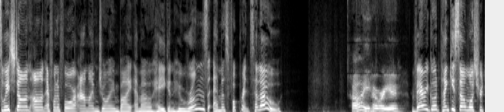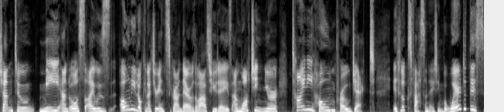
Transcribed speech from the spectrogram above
Switched on on F104, and I'm joined by Emma O'Hagan, who runs Emma's Footprints. Hello. Hi, how are you? Very good. Thank you so much for chatting to me and us. I was only looking at your Instagram there over the last few days and watching your tiny home project. It looks fascinating, but where did this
